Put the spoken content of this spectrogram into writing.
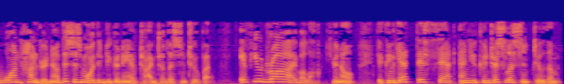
100. Now, this is more than you're going to have time to listen to, but if you drive a lot, you know, you can get this set and you can just listen to them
